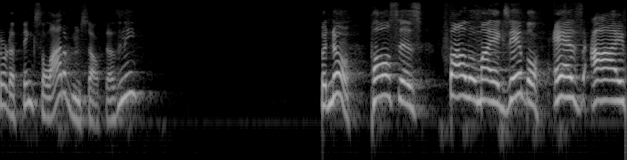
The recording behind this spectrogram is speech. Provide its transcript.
sort of thinks a lot of himself, doesn't he? But no, Paul says, follow my example as I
